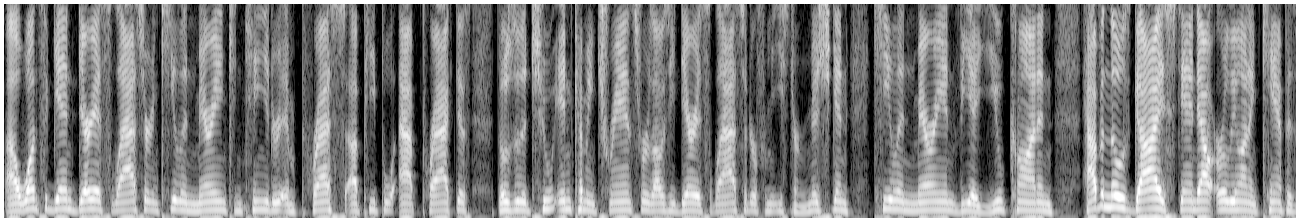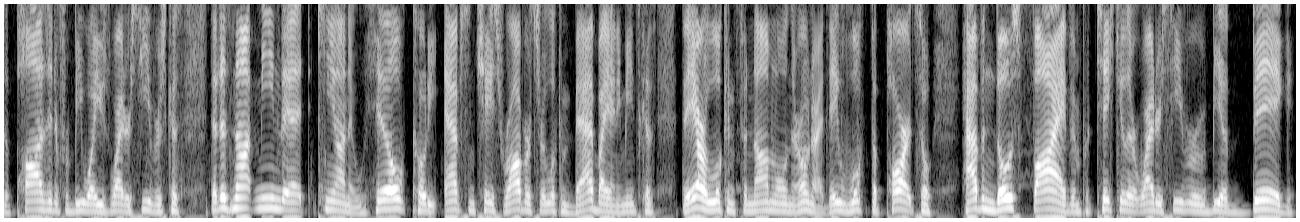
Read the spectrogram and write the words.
Uh, once again, Darius Lassiter and Keelan Marion continue to impress uh, people at practice. Those are the two incoming transfers. Obviously, Darius Lassiter from Eastern Michigan, Keelan Marion via UConn, and having those guys stand out early on in camp is a positive for BYU's wide receivers because that does not mean that Keanu Hill, Cody Epps, and Chase Roberts are looking bad by any means because they are looking phenomenal in their own right. They look the part. So having those five in particular wide receiver would be a big,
